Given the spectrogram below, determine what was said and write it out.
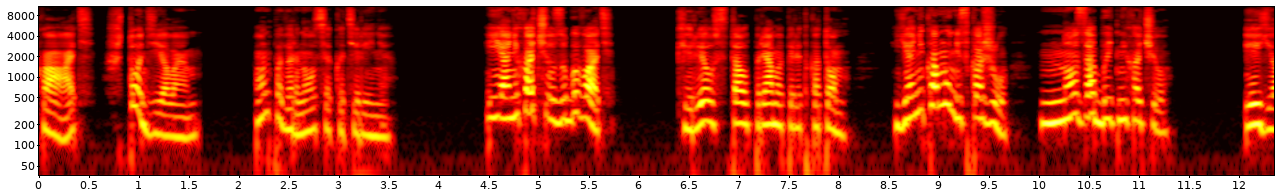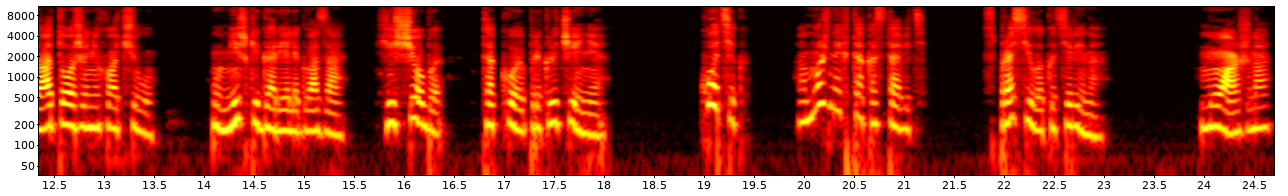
Кать, что делаем? Он повернулся к Катерине. Я не хочу забывать. Кирилл встал прямо перед котом. Я никому не скажу, но забыть не хочу. И я тоже не хочу. У Мишки горели глаза. Еще бы, такое приключение. Котик, а можно их так оставить? спросила Катерина. Можно,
